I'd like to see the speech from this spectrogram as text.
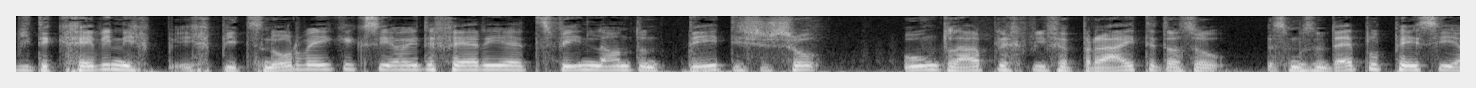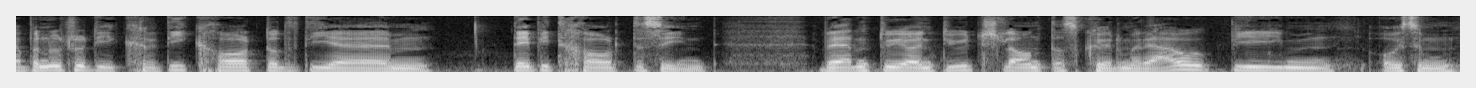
wie der Kevin, ich, ich bin in Norwegen in der Ferien, in Finnland, und dort ist es schon unglaublich, wie verbreitet, also es muss nicht Apple Pay sein, aber nur schon die Kreditkarte oder die ähm, Debitkarten sind. Während du ja in Deutschland, das hören wir auch bei unserem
